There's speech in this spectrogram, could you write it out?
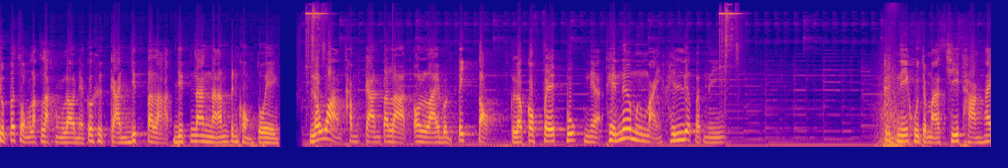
จุดประสงค์หลักๆ ของเราเนี่ยก็คือการยึดตลาดยึดหน้าน้ำเป็นของตัวเอง ระหว่างทำการตลาดออนไลน์บน TikTok แล้วก็ Facebook เนี่ยเทรนเนอร์มือใหม่ให้เลือกแบบนี้ คลิปนี้ครูจะมาชี้ทางให้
